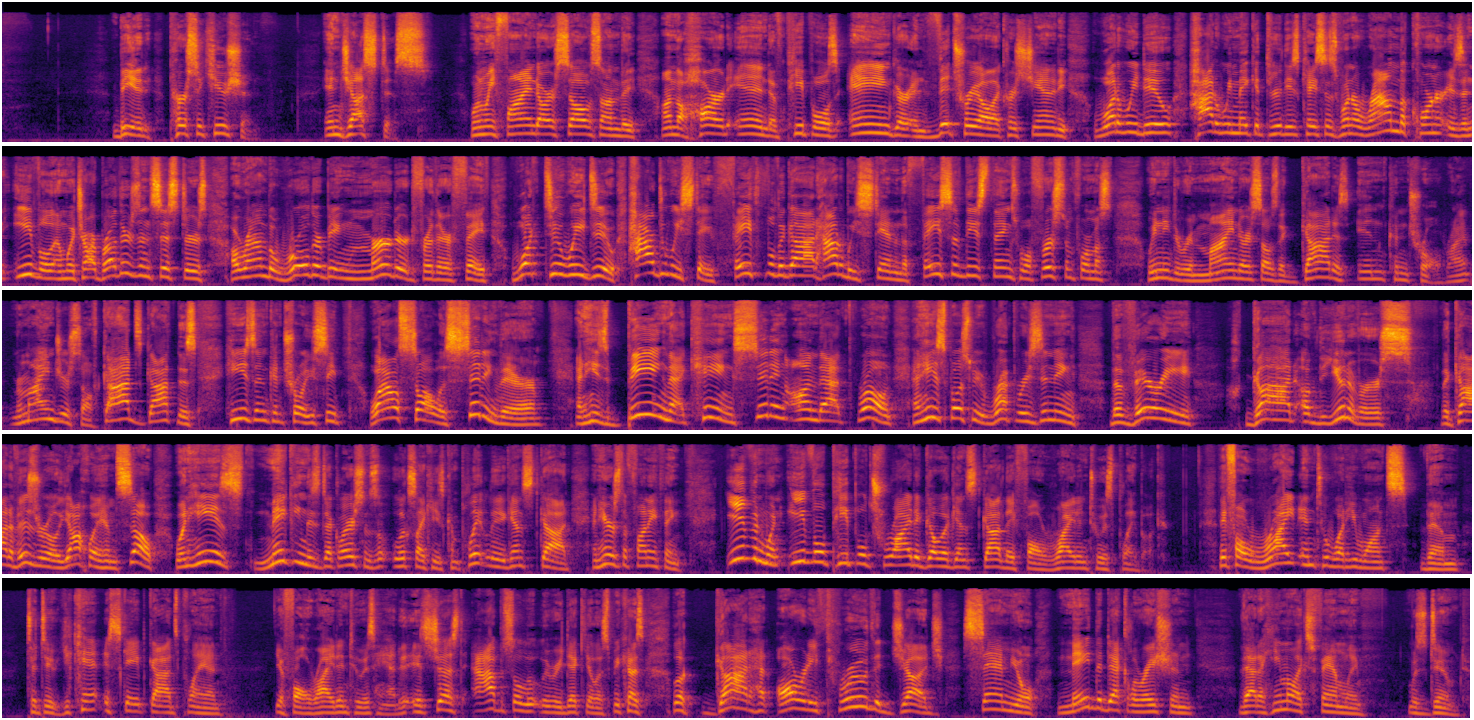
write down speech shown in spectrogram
be it persecution, injustice, when we find ourselves on the, on the hard end of people's anger and vitriol at Christianity, what do we do? How do we make it through these cases when around the corner is an evil in which our brothers and sisters around the world are being murdered for their faith? What do we do? How do we stay faithful to God? How do we stand in the face of these things? Well, first and foremost, we need to remind ourselves that God is in control, right? Remind yourself, God's got this. He's in control. You see, while Saul is sitting there, there, and he's being that king sitting on that throne, and he's supposed to be representing the very God of the universe, the God of Israel, Yahweh himself. When he is making these declarations, it looks like he's completely against God. And here's the funny thing even when evil people try to go against God, they fall right into his playbook. They fall right into what he wants them to do. You can't escape God's plan you fall right into his hand. It's just absolutely ridiculous because, look, God had already, through the judge, Samuel, made the declaration that Ahimelech's family was doomed.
